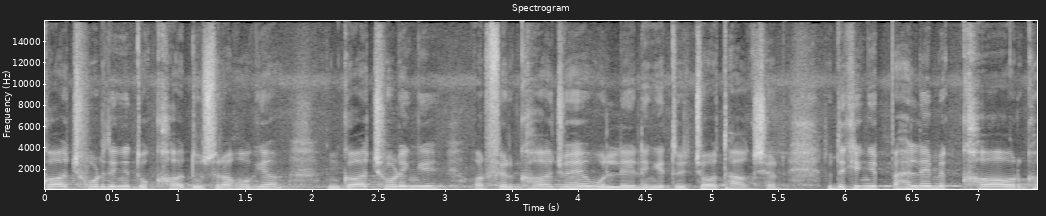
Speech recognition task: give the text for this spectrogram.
क छोड़ देंगे तो ख दूसरा हो गया। ग छोड़ेंगे और फिर घ जो है, वो ले लेंगे तो चौथा अक्षर। तो देखेंगे, पहले में ख और घ,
